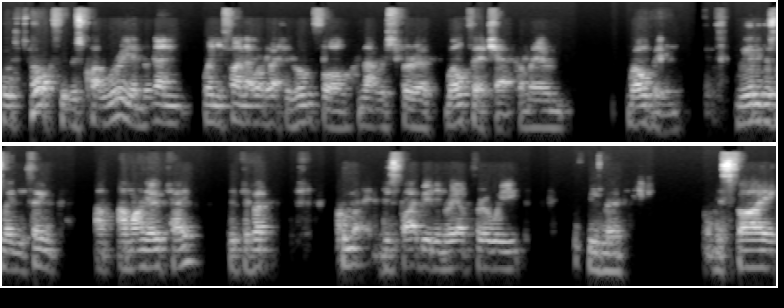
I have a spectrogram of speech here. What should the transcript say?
it was tough. It was quite worrying. But then when you find out what they actually run for, and that was for a welfare check on my own well-being, it really does make you think, am, am I okay? Because come, despite being in rehab for a week, excuse me, despite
